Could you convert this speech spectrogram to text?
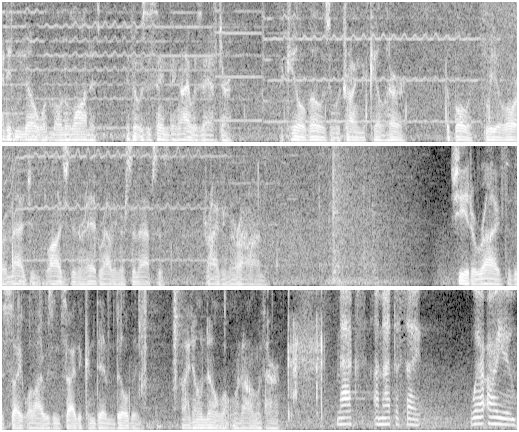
I didn't know what Mona wanted, if it was the same thing I was after. To kill those who were trying to kill her. The bullet, real or imagined, lodged in her head, routing her synapses, driving her on. She had arrived to the site while I was inside the condemned building. I don't know what went on with her. Max, I'm at the site. Where are you?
